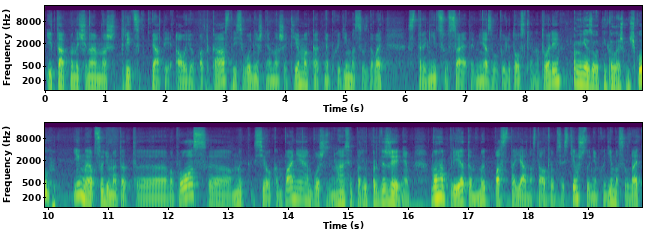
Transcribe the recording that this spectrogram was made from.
Итак, мы начинаем наш 35-й аудиоподкаст, и сегодняшняя наша тема «Как необходимо создавать страницу сайта». Меня зовут Улитовский Анатолий. А меня зовут Николай Шмичков. И мы обсудим этот э, вопрос. Э, мы SEO-компания, больше занимаемся продвижением. Но при этом мы постоянно сталкиваемся с тем, что необходимо создать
